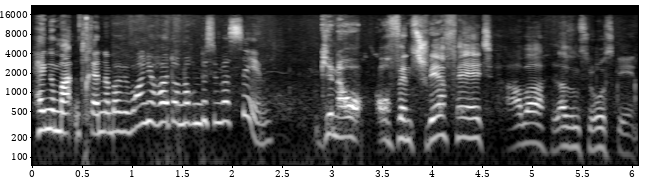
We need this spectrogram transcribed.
Hängematten trennen. Aber wir wollen ja heute auch noch ein bisschen was sehen. Genau, auch wenn es schwer fällt, aber lass uns losgehen.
